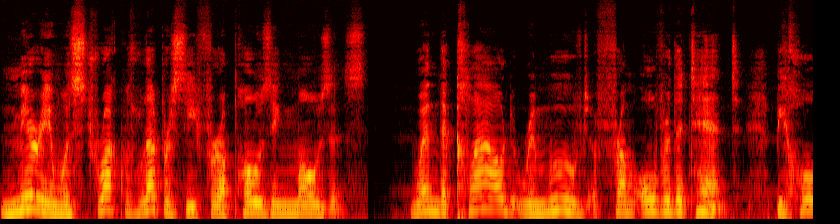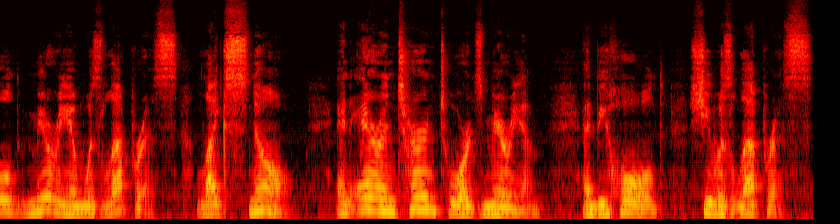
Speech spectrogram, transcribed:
Miriam was struck with leprosy for opposing Moses. When the cloud removed from over the tent, behold, Miriam was leprous, like snow. And Aaron turned towards Miriam, and behold, she was leprous.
